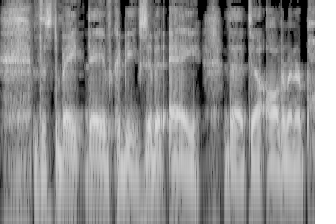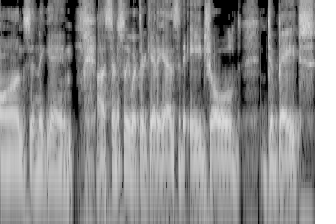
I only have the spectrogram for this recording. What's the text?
this debate, Dave, could be exhibit A that uh, aldermen are pawns in the game. Uh, essentially, what they're getting at is an age old debate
